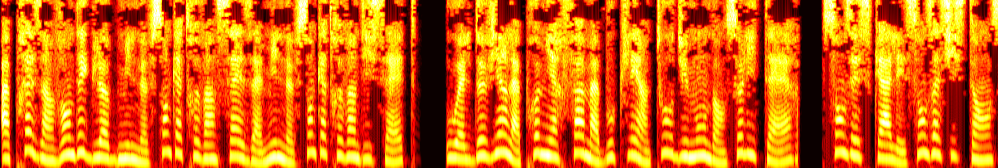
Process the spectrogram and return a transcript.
Après un Vendée Globe 1996 à 1997, où elle devient la première femme à boucler un tour du monde en solitaire, sans escale et sans assistance,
